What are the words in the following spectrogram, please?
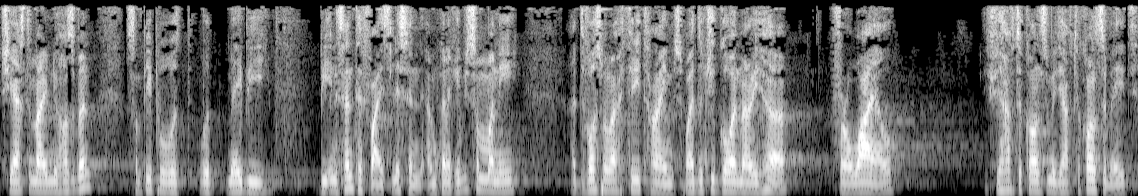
She has to marry a new husband. Some people would, would maybe be incentivized. Listen, I'm going to give you some money. I divorced my wife three times. Why don't you go and marry her for a while? If you have to consummate, you have to consummate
